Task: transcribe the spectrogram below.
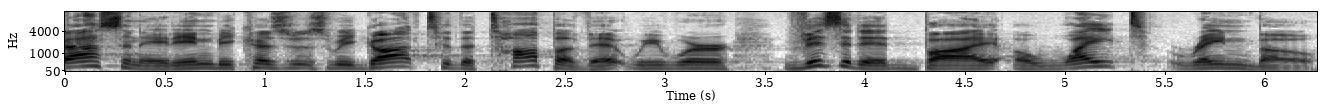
fascinating because as we got to the top of it, we were visited by a white rainbow.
